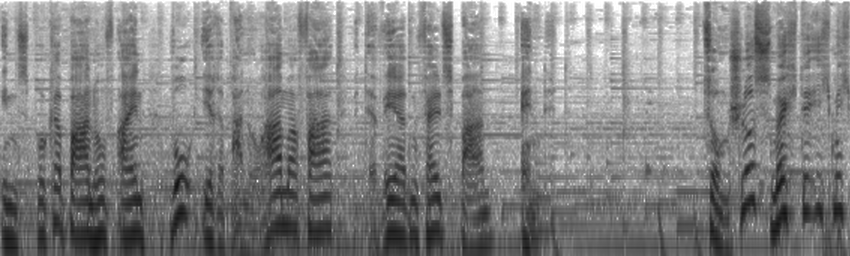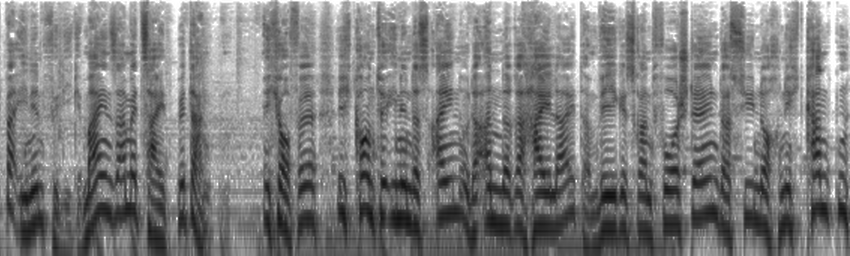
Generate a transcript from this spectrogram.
Innsbrucker Bahnhof ein, wo ihre Panoramafahrt mit der Werdenfelsbahn endet. Zum Schluss möchte ich mich bei Ihnen für die gemeinsame Zeit bedanken. Ich hoffe, ich konnte Ihnen das ein oder andere Highlight am Wegesrand vorstellen, das Sie noch nicht kannten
